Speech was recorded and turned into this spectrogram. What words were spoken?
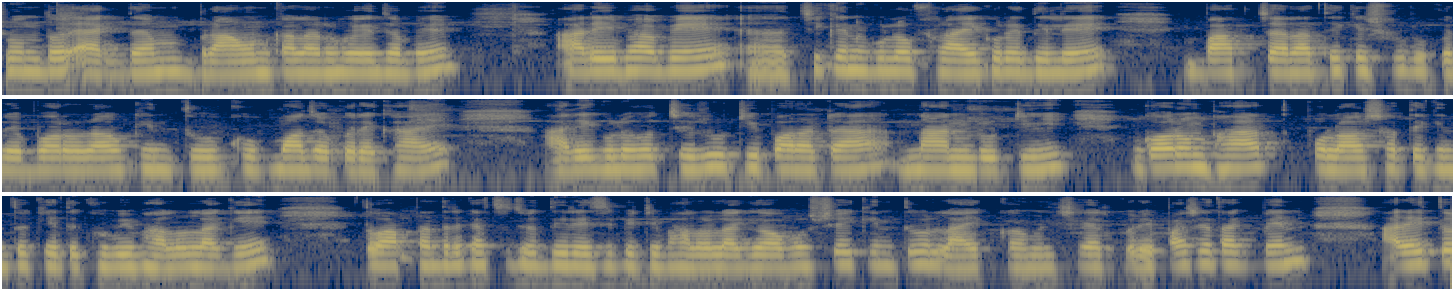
সুন্দর একদম ব্রাউন কালার হয়ে যাবে। আর এইভাবে চিকেনগুলো ফ্রাই করে দিলে বাচ্চারা থেকে শুরু করে বড়রাও কিন্তু খুব মজা করে খায়। আর এগুলো হচ্ছে রুটি পরাটা, নান রুটি, গরম ভাত, পোলাওর সাথে কিন্তু খেতে খুবই ভালো লাগে। তো আপনাদের কাছে যদি রেসিপিটি ভালো লাগে অবশ্যই কিন্তু লাইক কমেন্ট শেয়ার করে পাশে থাকবেন। আর এই তো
